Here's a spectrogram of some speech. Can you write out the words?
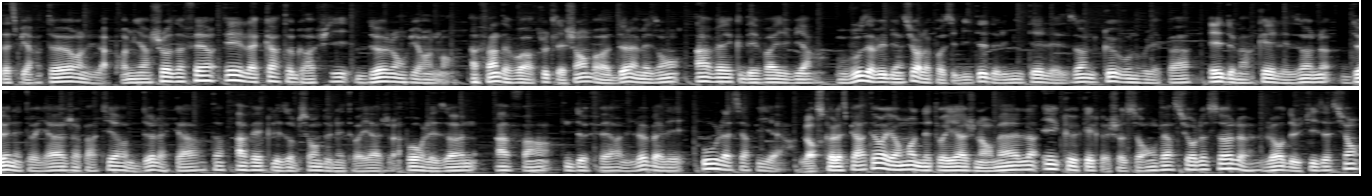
d'aspirateur, la première chose à faire est la cartographie de l'environnement afin d'avoir toutes les chambres de la maison avec des va-et-vient. Vous avez bien sûr la possibilité de limiter les zones que vous ne voulez pas et de marquer les zones de nettoyage à partir de la carte avec les options de nettoyage pour les zones afin de faire le balai ou la serpillière. Lorsque l'aspirateur est en mode nettoyage normal et que quelque chose se renverse sur le sol, lors de l'utilisation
